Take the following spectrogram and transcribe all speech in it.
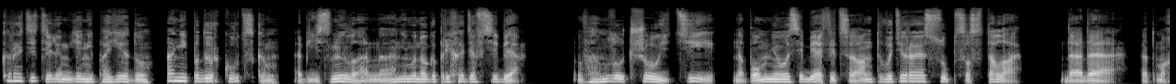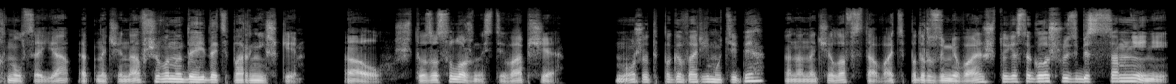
«К родителям я не поеду, они под Иркутском», — объяснила она, немного приходя в себя. «Вам лучше уйти», — напомнила себе официант, вытирая суп со стола. «Да-да, Отмахнулся я от начинавшего надоедать парнишки. «Ал, что за сложности вообще?» «Может, поговорим у тебя?» Она начала вставать, подразумевая, что я соглашусь без сомнений.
